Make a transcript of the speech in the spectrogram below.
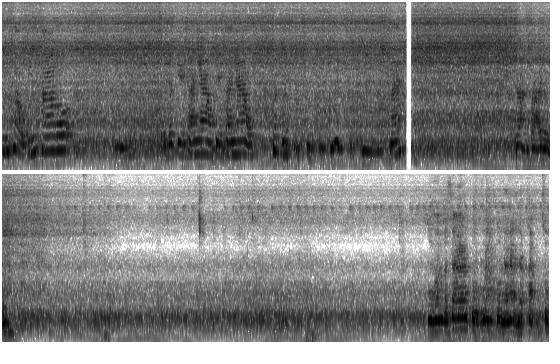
กินข้าวกินข้าวเดี๋ยวจะเก่งข้าเงาเก่งข้าเงานะร่างตายเลยมันก็ซาถูกบุญคุณนั่นแหละค่ะสู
